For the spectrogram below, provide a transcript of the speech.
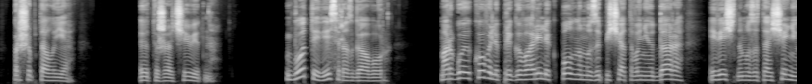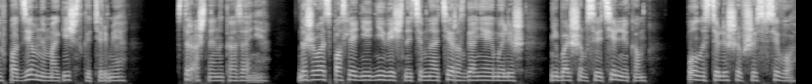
— прошептала я. «Это же очевидно». Вот и весь разговор. Марго и Коваля приговорили к полному запечатыванию дара и вечному заточению в подземной магической тюрьме. Страшное наказание. Доживать последние дни в вечной темноте, разгоняемой лишь небольшим светильником, полностью лишившись всего.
